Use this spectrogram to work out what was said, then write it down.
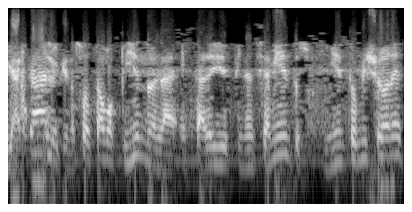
y acá lo que nosotros estamos pidiendo en la, esta ley de financiamiento, esos 500 millones,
